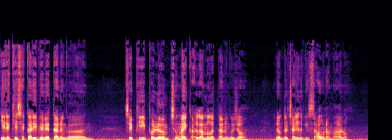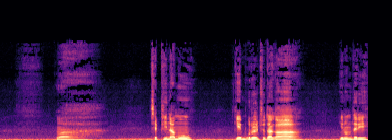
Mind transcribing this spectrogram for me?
이렇게 색깔이 변했다는 건 제피 잎을 엄청 많이 깔아 먹었다는 거죠. 이놈들 자기들끼리 싸우나 마노. 와, 제피나무 에 물을 주다가 이놈들이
